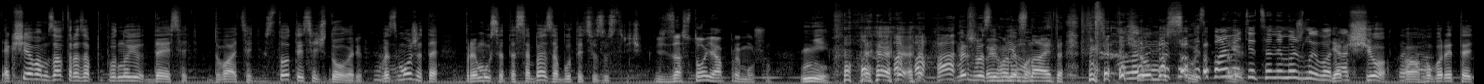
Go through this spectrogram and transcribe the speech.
Якщо я вам завтра запропоную 10, 20, 100 тисяч доларів, ви зможете примусити себе забути цю зустріч? За 100 я примушу. Ні. Ми ж Ви його не розуміємо, знаєте. Але чому ви суть? з пам'яті це неможливо якщо так. швидко, так. говорити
